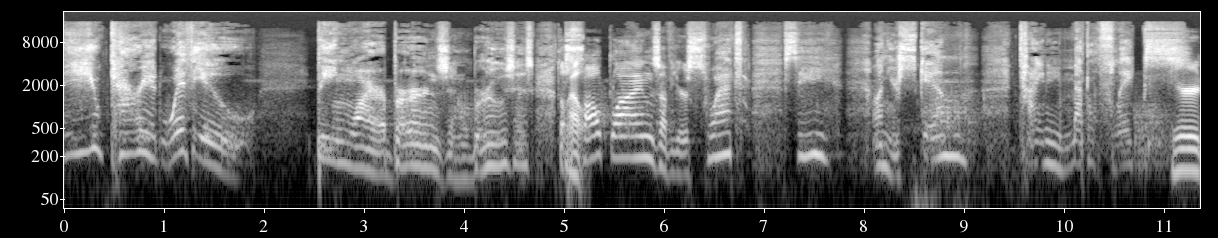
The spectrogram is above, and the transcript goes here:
You carry it with you. Beam wire burns and bruises, the Well- salt lines of your sweat. See? On your skin, tiny metal flakes. You're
